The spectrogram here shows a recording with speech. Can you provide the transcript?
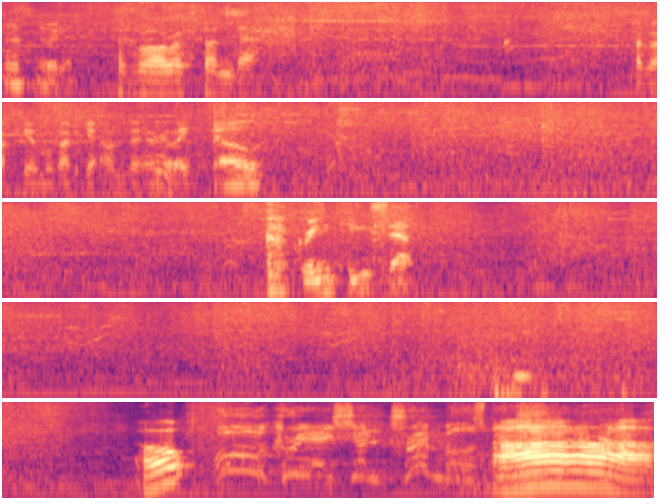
Uh, there we go. The roar of thunder. I've got a few more got to get on There there. we go. Green tea set. Oh. All creation trembles. Ah.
